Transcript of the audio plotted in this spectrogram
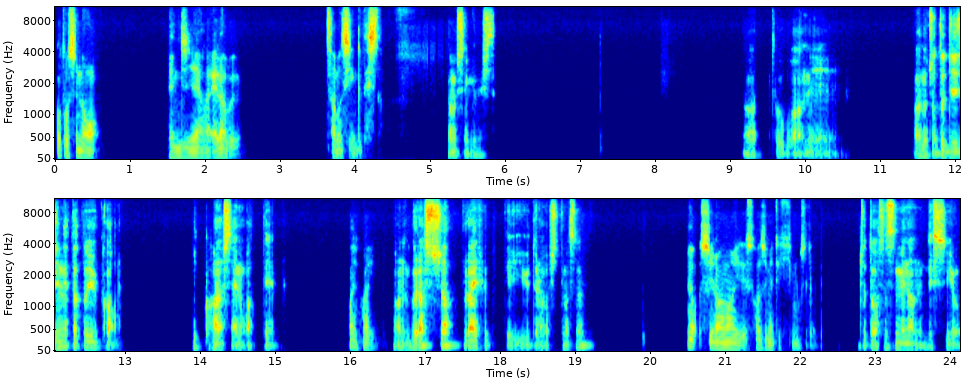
今年のエンジニアが選ぶサムシングでした。サムシングでした。あとはね、あの、ちょっと時事ネタというか、一個話したいのがあって、はいはい。いあの、ブラッシュアップライフっていうドラマ知ってます？ちや、知らないです。初めて聞きました。ょっとおすすめなんですよ。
